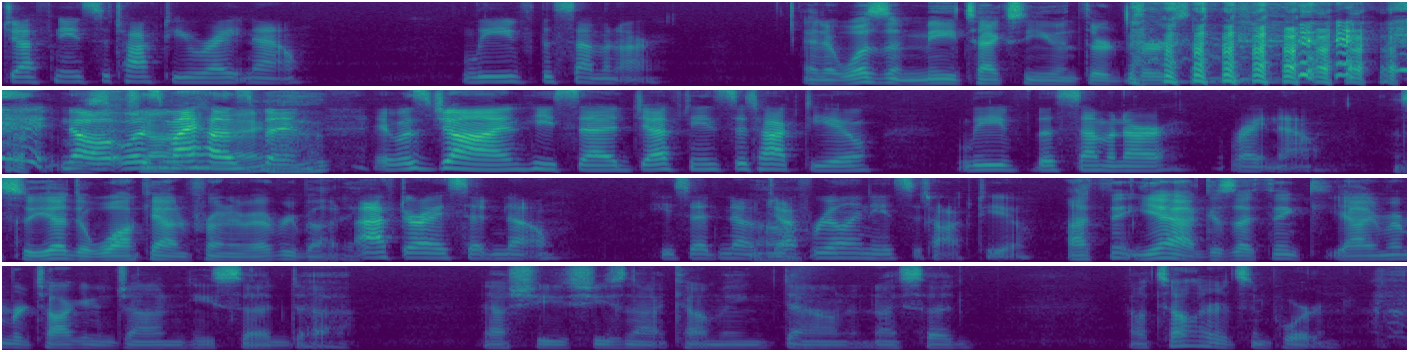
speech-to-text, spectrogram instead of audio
Jeff needs to talk to you right now. Leave the seminar. And it wasn't me texting you in third person. no, it was John, my right? husband. It was John. He said, Jeff needs to talk to you. Leave the seminar right now. And so you had to walk out in front of everybody. After I said no, he said, No, Oh. Jeff really needs to talk to you. I think yeah, because I think yeah, I remember talking to John, and he said, uh, "Now she she's not coming down," and I said, "I'll tell her it's important."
